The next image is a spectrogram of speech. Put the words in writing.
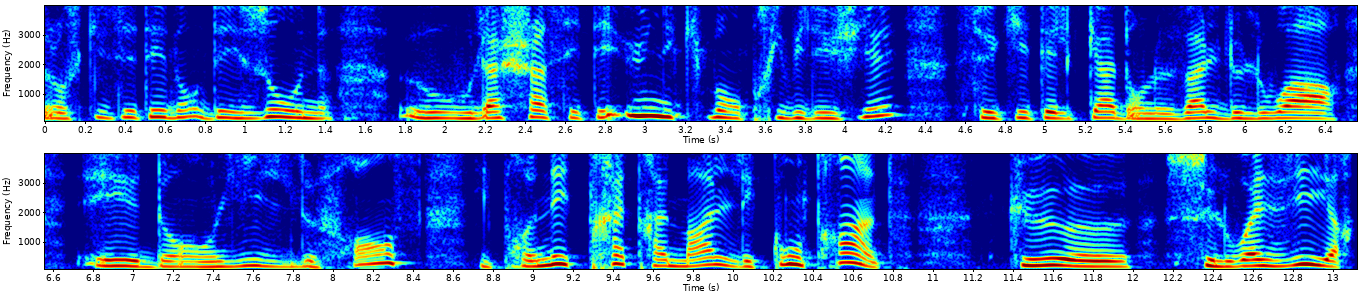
lorsqu'ils étaient dans des zones où la chasse était uniquement privilégiée, ce qui était le cas dans le Val-de-Loire et dans l'île de France, ils prenaient très très mal les contraintes que euh, ce loisir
